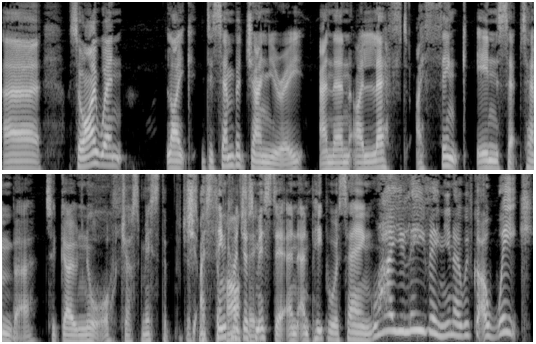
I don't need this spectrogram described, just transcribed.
Uh, so I went like December, January, and then I left. I think in September to go north. Just missed the. Just I missed the think I just missed it, and and people were saying, "Why are you leaving? You know, we've got a week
